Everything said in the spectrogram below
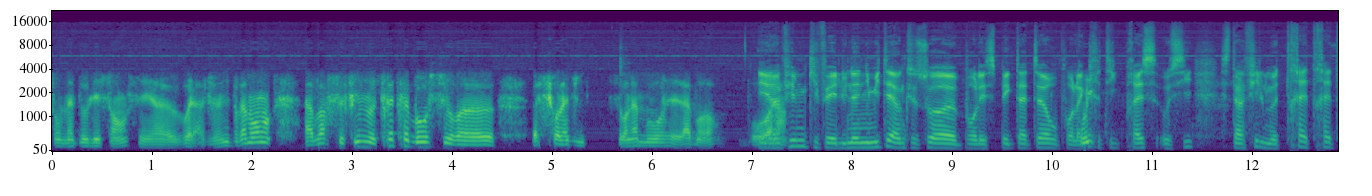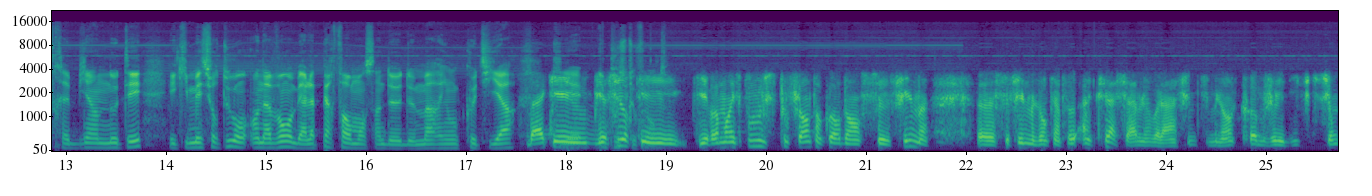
son adolescence. Et euh, voilà, j'ai vraiment avoir ce film très très beau sur, euh, bah, sur la vie, sur l'amour et la mort. Et un film qui fait l'unanimité, hein, que ce soit pour les spectateurs ou pour la critique presse aussi. C'est un film très très très bien noté et qui met surtout en avant bien, la performance hein, de, Marion Cotillard. Bah, qui, est, bien sûr qui est, qui est, vraiment époustouflante encore dans ce film. Euh, ce film donc un peu inclassable. Voilà, un film qui mélange, comme je l'ai dit, fiction,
